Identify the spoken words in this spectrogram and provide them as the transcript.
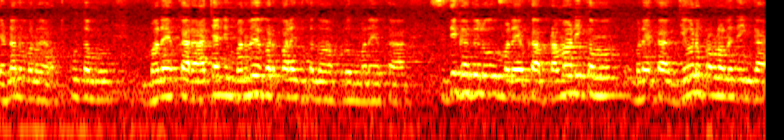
జెండాను మనం అత్తుకుందాము మన యొక్క రాజ్యాన్ని మనమే పరిపాలించుకుందాం. అప్పుడు మన యొక్క స్థితిగతులు మన యొక్క ప్రామాణికము మన యొక్క జీవన ప్రమాణాలు అనేది ఇంకా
